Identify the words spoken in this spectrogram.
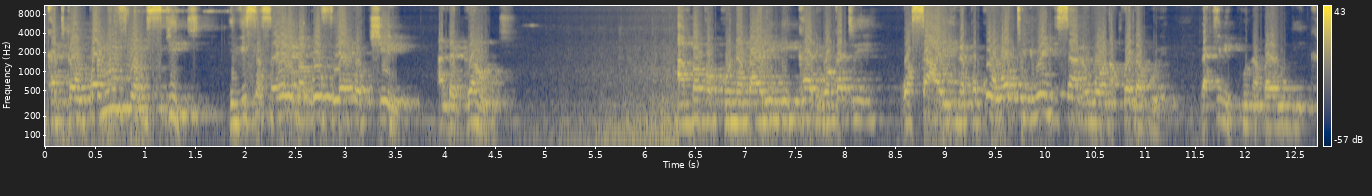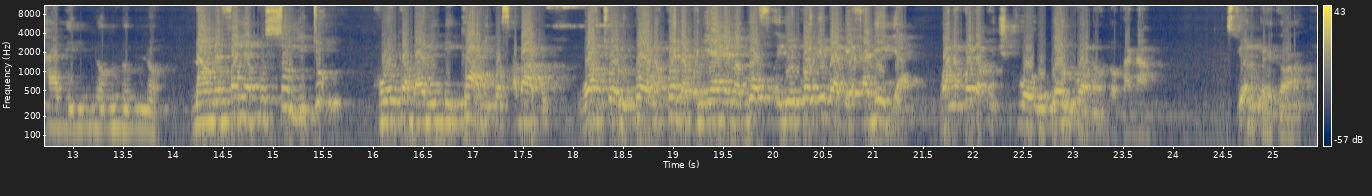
katika upanuzi wa msikiti. Hivi sasa yale magofu yako chini underground, ambapo kuna baridi kali. Wakati wa saa inapokuwa watu ni wengi sana, huwa wanakwenda kule, lakini kuna baridi kali mno mno mno, na wamefanya kusudi tu kuweka baridi kali, kwa sababu watu walikuwa wanakwenda kwenye yale magofu iliyokuwa nyumba ya Bi Khadija, wanakwenda kuchukua udongo, wanaondoka nao, sijui wanapeleka wapi.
